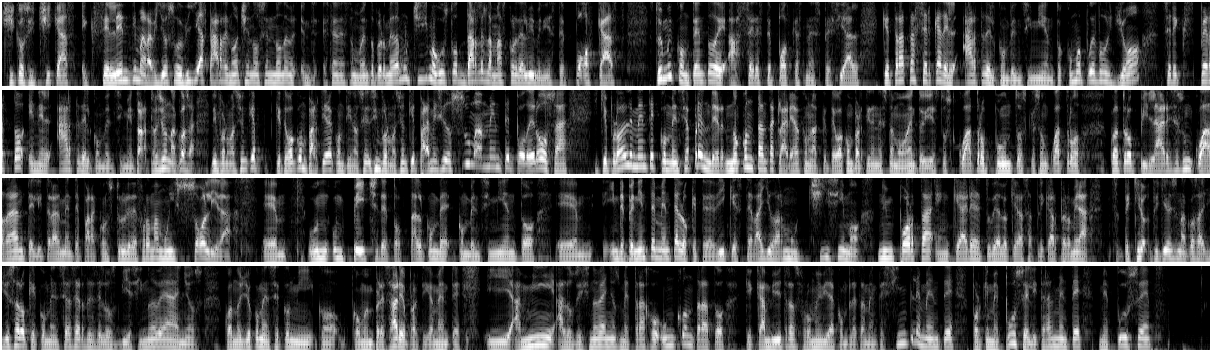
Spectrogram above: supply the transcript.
Chicos y chicas, excelente y maravilloso día, tarde, noche, no sé en dónde estén en este momento, pero me da muchísimo gusto darles la más cordial bienvenida a este podcast. Estoy muy contento de hacer este podcast en especial que trata acerca del arte del convencimiento. ¿Cómo puedo yo ser experto en el arte del convencimiento? Ahora, te voy a decir una cosa, la información que, que te voy a compartir a continuación es información que para mí ha sido sumamente poderosa y que probablemente comencé a aprender, no con tanta claridad como la que te voy a compartir en este momento, y estos cuatro puntos que son cuatro, cuatro pilares, es un cuadrante literalmente para construir de forma muy sólida em, un, pitch de total convencimiento, em, independientemente a lo que te dediques, te va a ayudar muchísimo, no importa en qué área de tu vida lo quieras aplicar, pero mira, te quiero, te quiero decir una cosa, yo es algo que comencé a hacer desde los 19 años, cuando yo comencé con mi, como empresario prácticamente, y a mí a los 19 años me trajo un contrato que cambió y transformó mi vida completamente, simplemente porque me puse, literalmente me puse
